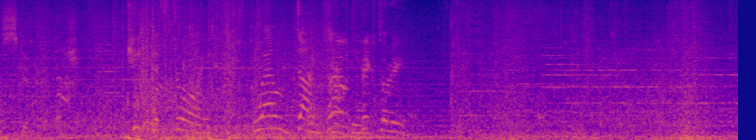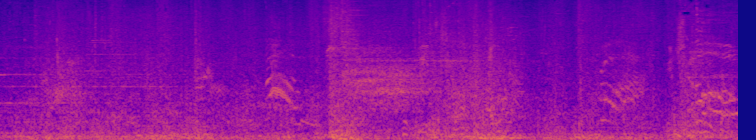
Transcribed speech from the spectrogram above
The scourge. Keep destroyed. Well done, champion. victory! It shall be done.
